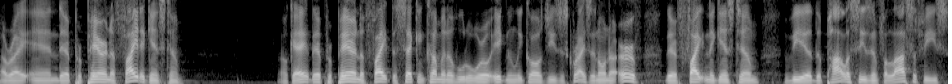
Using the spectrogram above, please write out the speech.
All right, and they're preparing to fight against him. Okay, they're preparing to fight the second coming of who the world ignorantly calls Jesus Christ. And on the earth, they're fighting against him via the policies and philosophies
